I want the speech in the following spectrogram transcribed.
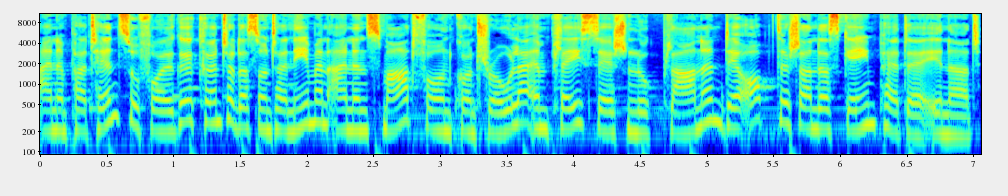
Einem Patent zufolge könnte das Unternehmen einen Smartphone-Controller im PlayStation-Look planen, der optisch an das Gamepad erinnert,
